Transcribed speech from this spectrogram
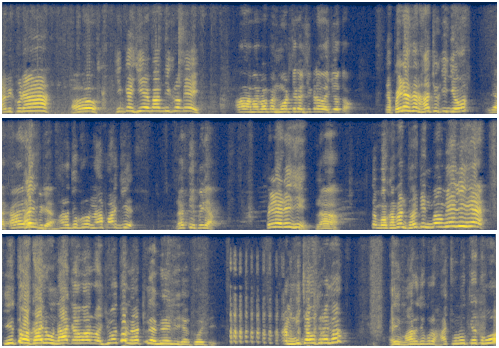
આવી કુડા હા કિંકા જે બાપ દીકરો બે. આ મારા બાપાને મોટરસાઇકલ શીખડાવવા ગયો તો. તે પડ્યા છે ને હાચું કી ગયો એટલે કાઈ પડ્યા. મારો દીકરો ના પાડજે. નથી પીડ્યા. પડ્યા નથી? ના. તો બોખામાં ધોતી બહુ મેલી હે. ઈ તો ખાલી નાકા વારવા ગયો તો ને એટલે મેલી છે ધોતી. આમ નીચે ઉતરો તો. એ મારો દીકરો સાચું નો કેતો હો.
